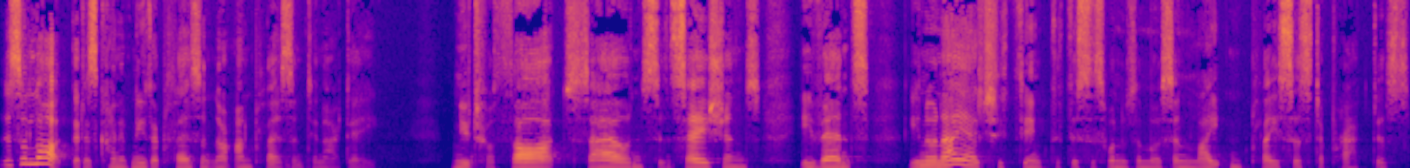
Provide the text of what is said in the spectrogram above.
There's a lot that is kind of neither pleasant nor unpleasant in our day. Neutral thoughts, sounds, sensations, events you know, and I actually think that this is one of the most enlightened places to practice.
